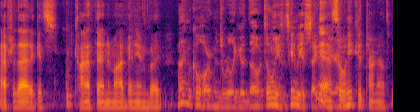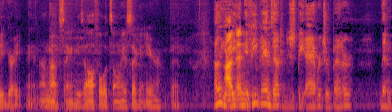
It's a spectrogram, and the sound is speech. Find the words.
After that, it gets kind of thin in my opinion. But I think Mecole Hardman's really good though. It's only it's going to be a second yeah, year. so he could turn out to be great. Man, I'm not saying he's awful. It's only a second year, but I think if, I- he, and- if he pans out to just be average or better, then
